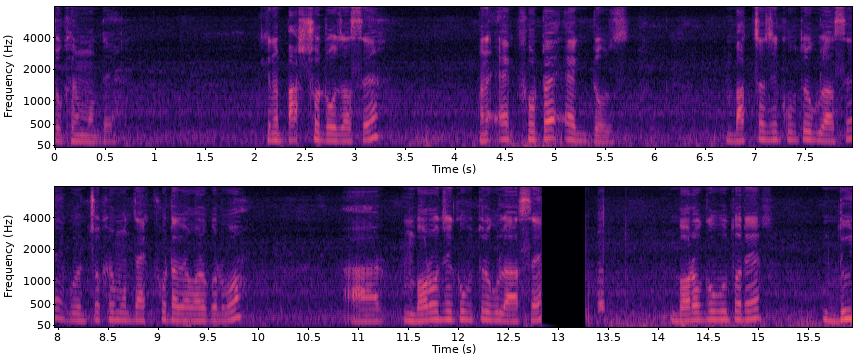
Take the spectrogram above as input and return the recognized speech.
চোখের মধ্যে। এখানে পাঁচশো ডোজ আছে মানে এক ফোঁটা এক ডোজ বাচ্চা যে কবুতরগুলো আছে এগুলোর চোখের মধ্যে এক ফোঁটা ব্যবহার করব। আর বড় যে কবুতরগুলো আছে, বড় কবুতরের দুই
